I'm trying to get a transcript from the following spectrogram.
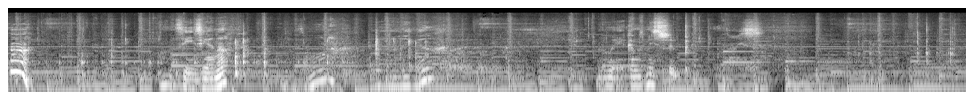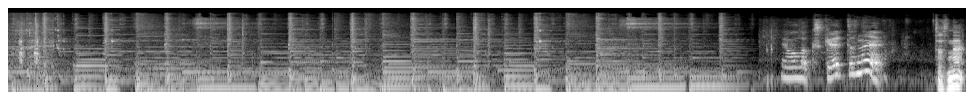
Huh. Well, that's easy enough. There's one. There we go. Oh, here comes my soup. It all looks good, doesn't it? Doesn't it?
